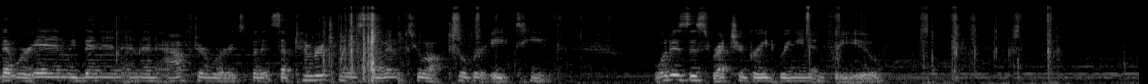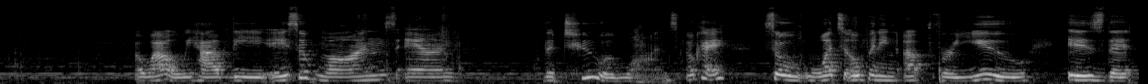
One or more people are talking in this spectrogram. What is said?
that we're in, we've been in, and then afterwards. But it's September 27th to October 18th. What is this retrograde bringing in for you? Oh, wow. We have the Ace of Wands and the Two of Wands. Okay. So what's opening up for you is that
